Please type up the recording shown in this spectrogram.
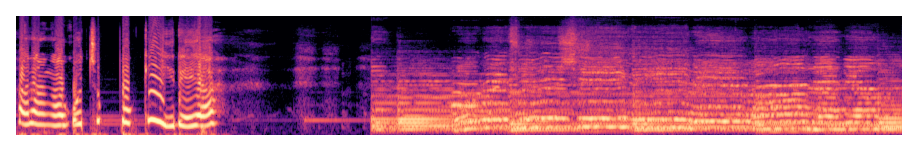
사랑하고 축복해 이래야. 복을 주시기를 원하며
